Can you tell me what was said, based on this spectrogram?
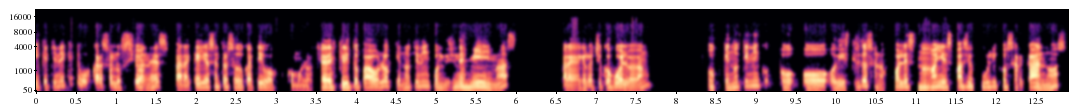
y que tiene que buscar soluciones para aquellos centros educativos como los que ha descrito Paolo, que no tienen condiciones mínimas para que los chicos vuelvan, o que no tienen, o, o, distritos en los cuales no hay espacios públicos cercanos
